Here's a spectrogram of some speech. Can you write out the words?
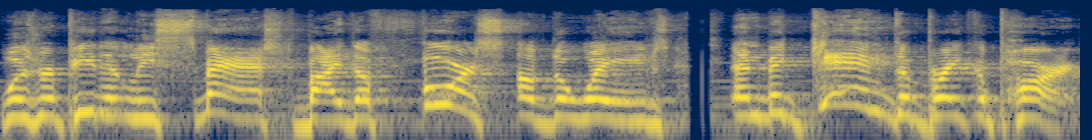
was repeatedly smashed by the force of the waves and began to break apart.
